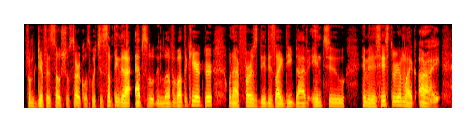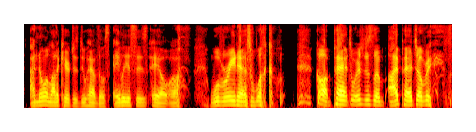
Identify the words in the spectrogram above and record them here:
from different social circles, which is something that I absolutely love about the character. When I first did this like deep dive into him and his history, I'm like, all right, I know a lot of characters do have those aliases. Hell, uh, Wolverine has one called Patch, where it's just an eye patch over his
